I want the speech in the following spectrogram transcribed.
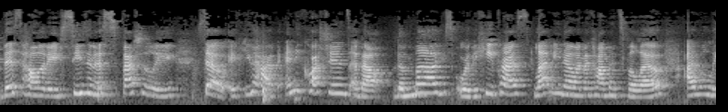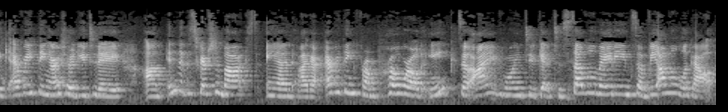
This holiday season especially, so if you have any questions about the mugs or the heat press, let me know in the comments below. I will link everything I showed you today um, in the description box and I got everything from Pro World Inc. So I am going to get to sublimating, so be on the lookout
